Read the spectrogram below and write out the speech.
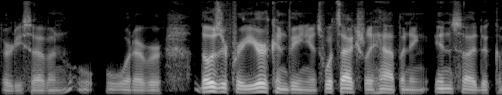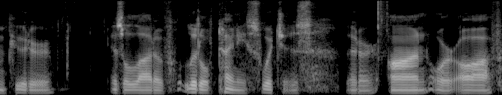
37, whatever, those are for your convenience. What's actually happening inside the computer is a lot of little tiny switches that are on or off,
